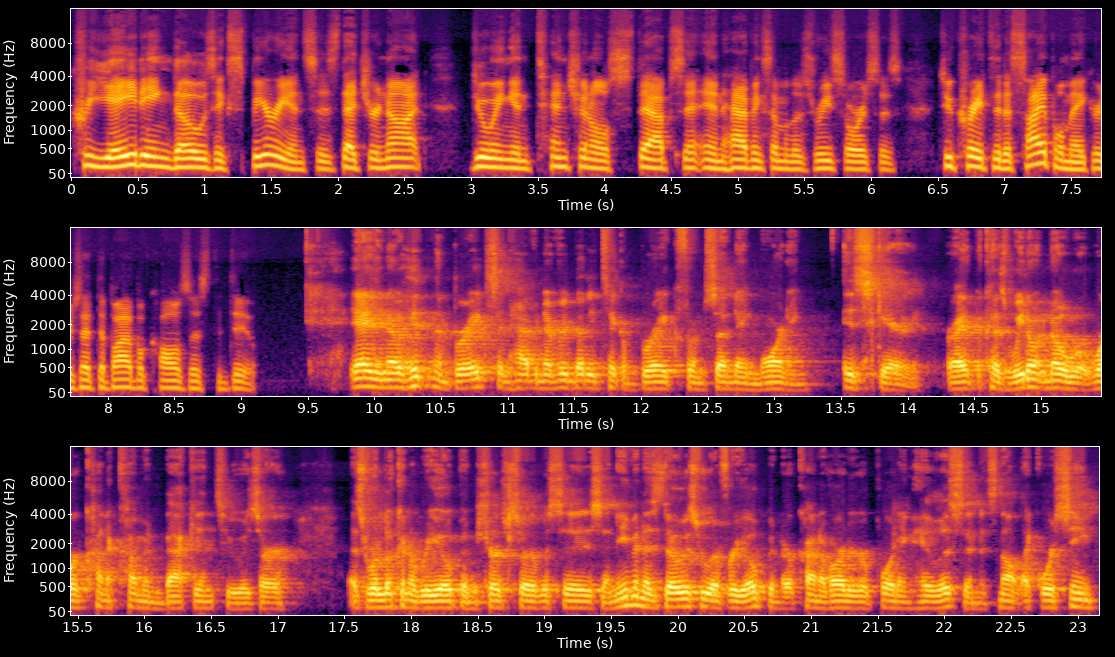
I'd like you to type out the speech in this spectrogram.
creating those experiences that you're not doing intentional steps and, and having some of those resources to create the disciple makers that the Bible calls us to do. Yeah, you know, hitting the brakes and having everybody take a break from Sunday morning is scary, right? Because we don't know what we're kind of coming back into as our as we're looking to reopen church services and even as those who have reopened are kind of already reporting, hey, listen, it's not like we're seeing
